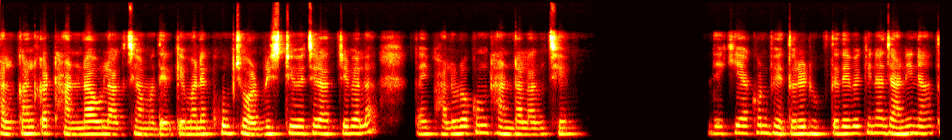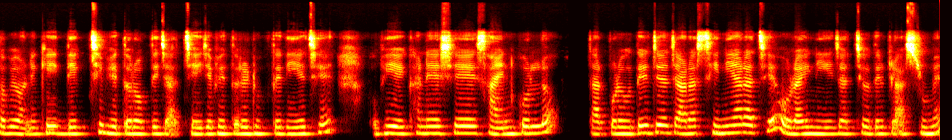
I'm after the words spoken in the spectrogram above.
হালকা হালকা ঠান্ডাও লাগছে আমাদেরকে। মানে খুব ঝড় বৃষ্টি হয়েছে রাত্রিবেলা, তাই ভালো রকম ঠান্ডা লাগছে। দেখি এখন ভেতরে ঢুকতে দেবে কিনা জানি না, তবে অনেকেই দেখছি ভেতর অব্দি যাচ্ছে। এই যে ভেতরে ঢুকতে দিয়েছে, অভি এখানে এসে সাইন করল। তারপরে ওদের যে যারা সিনিয়র আছে, ওরাই নিয়ে যাচ্ছে ওদের ক্লাসরুমে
